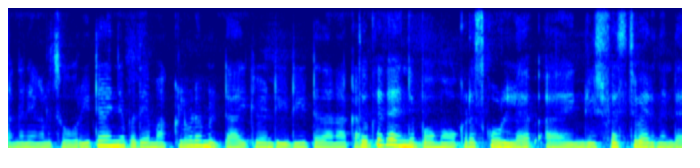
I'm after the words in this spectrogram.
അങ്ങനെ ഞങ്ങൾ ചോറിയിട്ട് കഴിഞ്ഞപ്പോൾ ദേ മക്കളിവിടെ മിഠായിക്ക് വേണ്ടി ഇടിയിട്ടതാണ് ആ കണക്ക് കഴിഞ്ഞപ്പോൾ മോക്കടെ സ്കൂളിൽ ഇംഗ്ലീഷ് ഫെസ്റ്റ് വരുന്നുണ്ട്.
